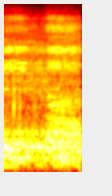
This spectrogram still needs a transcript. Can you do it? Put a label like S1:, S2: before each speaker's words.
S1: Tito.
